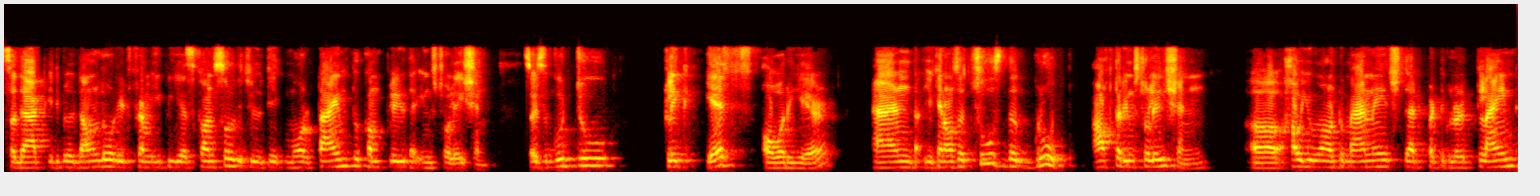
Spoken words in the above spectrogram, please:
so that it will download it from EPS console, which will take more time to complete the installation. So it's good to click yes over here. And you can also choose the group after installation, uh, how you want to manage that particular client,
